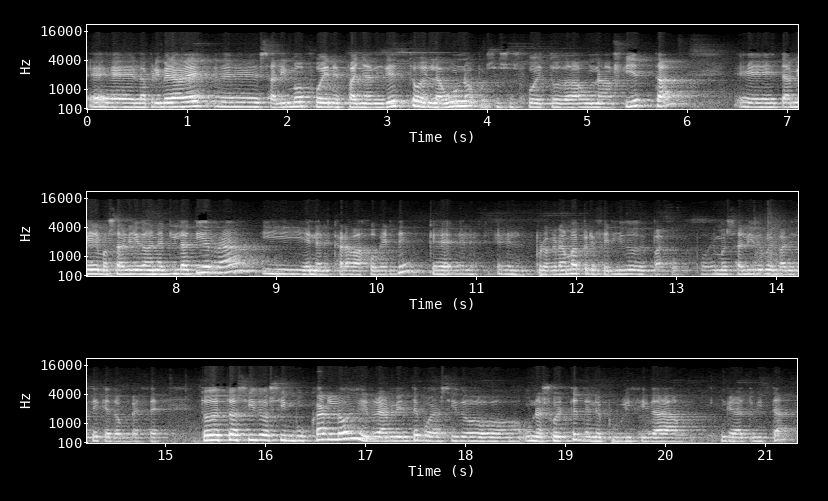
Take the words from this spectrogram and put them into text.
Eh, la primera vez eh, salimos fue en España Directo, en la 1, pues eso fue toda una fiesta. Eh, también hemos salido en Aquí la Tierra y en El Escarabajo Verde, que es el, programa preferido de Paco. Pues hemos salido, me parece que dos veces. Todo esto ha sido sin buscarlo y realmente pues, ha sido una suerte tener publicidad gratuita.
